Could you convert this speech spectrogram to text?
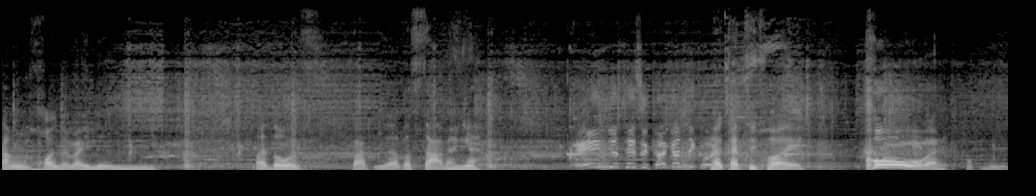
ตั้งคอนไปใบหนึ่งมาโดดสับแล้วก็สาบอย่างเงี้ยถ้าคัดสิค่อยโค้ไปหกหมื่น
